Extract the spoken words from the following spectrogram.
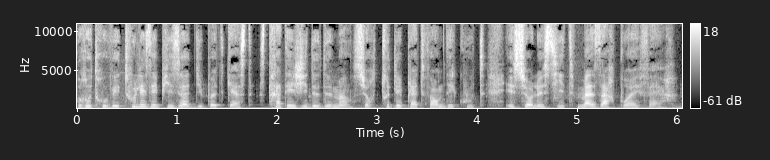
Retrouvez tous les épisodes du podcast Stratégie de demain sur toutes les plateformes d'écoute et sur le site mazar.fr.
